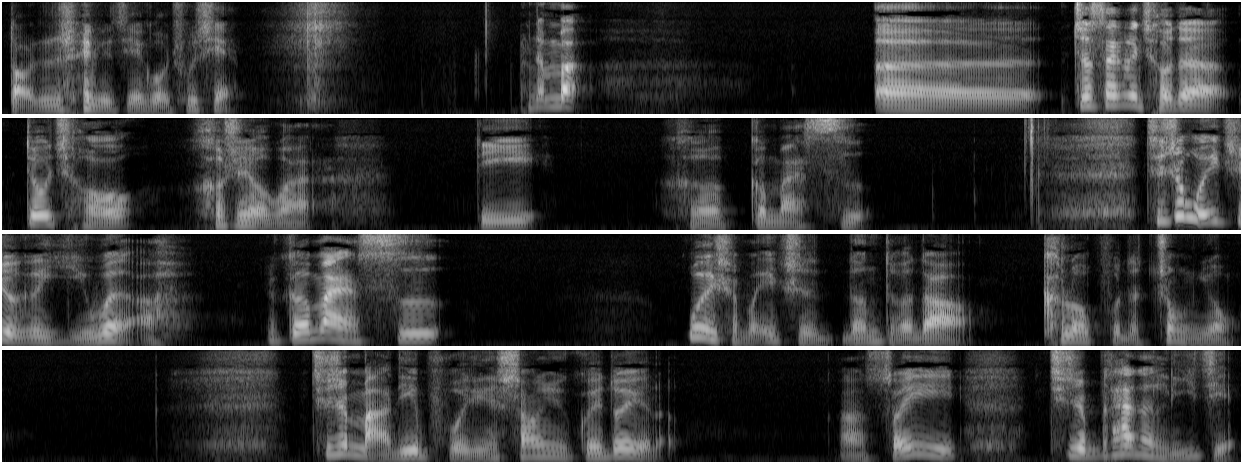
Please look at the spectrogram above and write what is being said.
导致这个结果出现。那么，呃，这三个球的丢球和谁有关？第一，和戈麦斯。其实我一直有个疑问啊，戈麦斯。为什么一直能得到克洛普的重用？其实马蒂普已经伤愈归队了啊，所以其实不太能理解。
